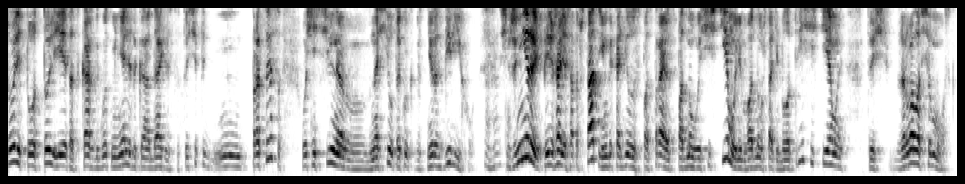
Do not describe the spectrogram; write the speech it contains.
то ли тот, то ли этот, каждый год меняли законодательство. То есть это процесс очень сильно вносил такой как неразбериху. Uh-huh. инженеры переезжали штат в штат, им приходилось подстраиваться под новую систему, либо в одном штате было три системы, то есть взорвало все мозг.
